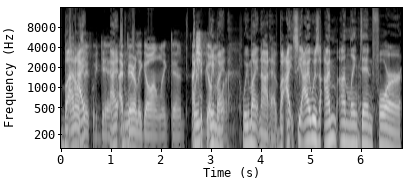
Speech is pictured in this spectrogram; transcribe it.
But I don't I, think we did. I- I, barely go on LinkedIn. I we- should go we more. might we might not have. But I see I was I'm on LinkedIn for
